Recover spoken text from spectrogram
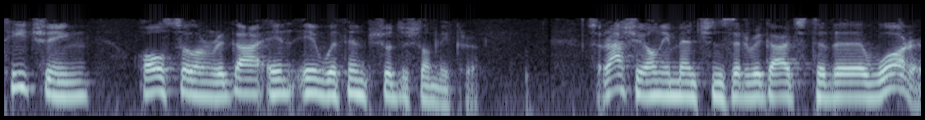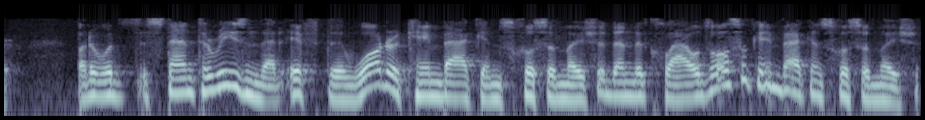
teaching also in regard in, in within Pshudah Mikra. So Rashi only mentions it in regards to the water, but it would stand to reason that if the water came back in Schus of Moshe, then the clouds also came back in Schus of Moshe.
